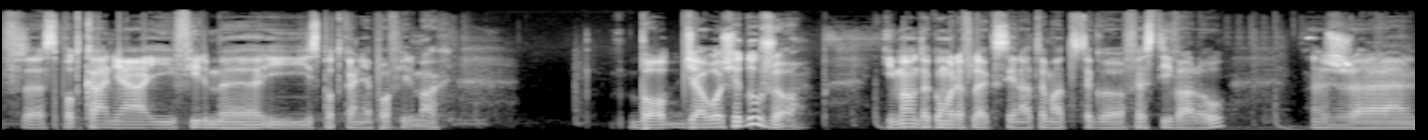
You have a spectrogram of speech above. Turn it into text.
w te spotkania i filmy i spotkania po filmach. Bo działo się dużo. I mam taką refleksję na temat tego festiwalu, że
